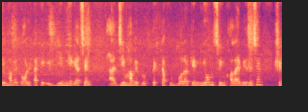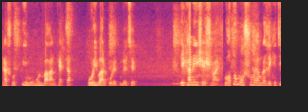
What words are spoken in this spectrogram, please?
যেভাবে দলটাকে এগিয়ে নিয়ে গেছেন যেভাবে প্রত্যেকটা ফুটবলারকে নিয়ম শৃঙ্খলায় বেঁধেছেন, সেটা সত্যিই মোহনবাগানকে একটা পরিবার করে তুলেছে। এখানেই শেষ নয়। গত মরশুমে আমরা দেখেছি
